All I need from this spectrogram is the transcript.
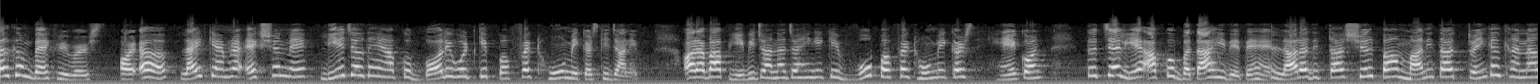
वेलकम बैक व्यूवर्स और अब लाइट कैमरा एक्शन में लिए चलते हैं आपको बॉलीवुड के परफेक्ट होम मेकर्स की जानिब। और अब आप ये भी जानना चाहेंगे कि वो परफेक्ट होम मेकर्स हैं कौन? तो चलिए आपको बता ही देते हैं। लारा दित्ता शिल्पा मानिता ट्विंकल खन्ना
